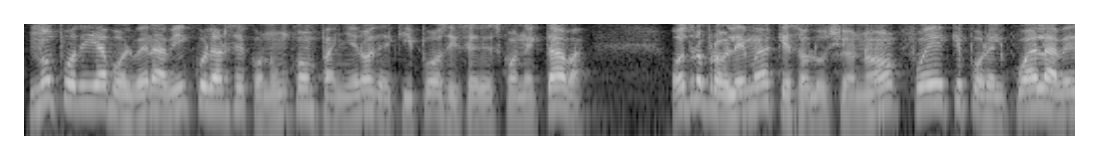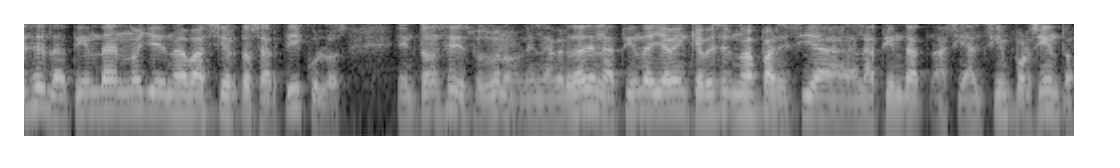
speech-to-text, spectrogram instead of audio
no podía volver a vincularse con un compañero de equipo si se desconectaba. Otro problema que solucionó fue que por el cual a veces la tienda no llenaba ciertos artículos. Entonces, pues bueno, en la verdad en la tienda ya ven que a veces no aparecía la tienda hacia el 100%.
